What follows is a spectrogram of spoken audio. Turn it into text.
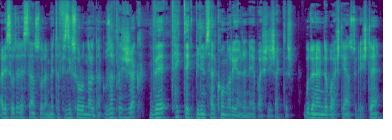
Aristoteles'ten sonra metafizik sorunlardan uzaklaşacak ve tek tek bilimsel konulara yönelmeye başlayacaktır. Bu dönemde başlayan süreçte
